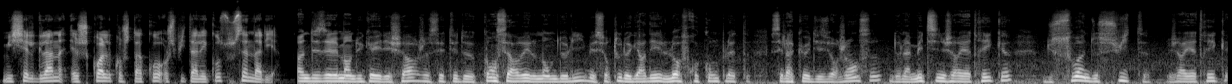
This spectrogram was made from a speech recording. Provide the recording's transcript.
Michel Glan Eskual Kostako Hospitaleko zuzendaria. Un des éléments du cahier des charges, c'était de conserver le nombre de lits, mais surtout de garder l'offre complète. C'est l'accueil des urgences, de la médecine gériatrique, du soin de suite gériatrique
